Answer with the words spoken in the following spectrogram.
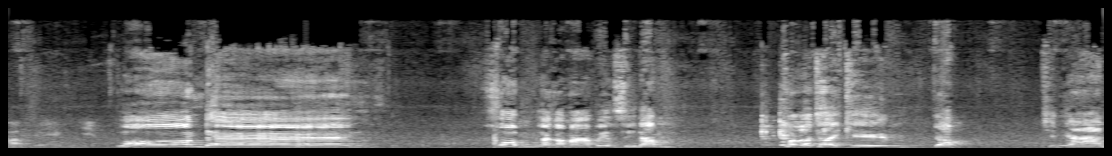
ครับ ร้อนแดง ส้มแล้วก็มาเป็นสีดำ แล้วก็ใช้ครีมจับชิ้นงาน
